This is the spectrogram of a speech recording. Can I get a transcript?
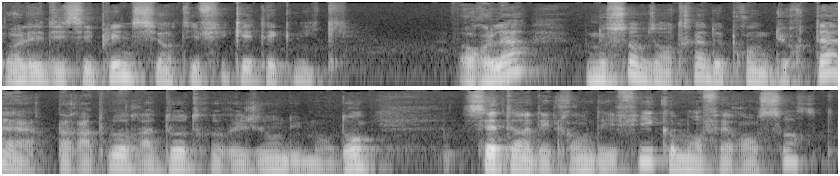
dans les disciplines scientifiques et techniques. Or là, nous sommes en train de prendre du retard par rapport à d'autres régions du monde. Donc c'est un des grands défis, comment faire en sorte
